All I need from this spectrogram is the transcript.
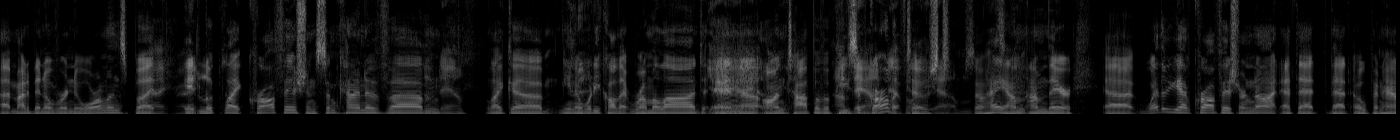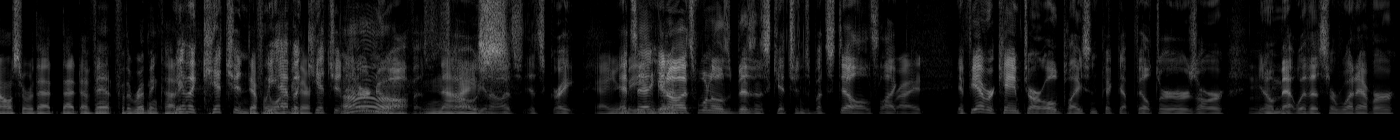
Uh, it might have been over in New Orleans, but Right, right. it looked like crawfish and some kind of um, down. Like uh, you know, what do you call that? Remoulade, Yeah, and yeah, uh, on top of a piece of garlic toast. so hey, I'm I'm there. Uh, whether you have crawfish or not at that that open house or that that event for the ribbon cutting, We have a kitchen. Definitely we have a there. kitchen at our new Oh, office. nice. So, you know, it's it's great. Yeah, you're it's a, you know, it's one of those business kitchens, but still, it's like right. if you ever came to our old place and picked up filters or you Mm-hmm. know met with us or whatever,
